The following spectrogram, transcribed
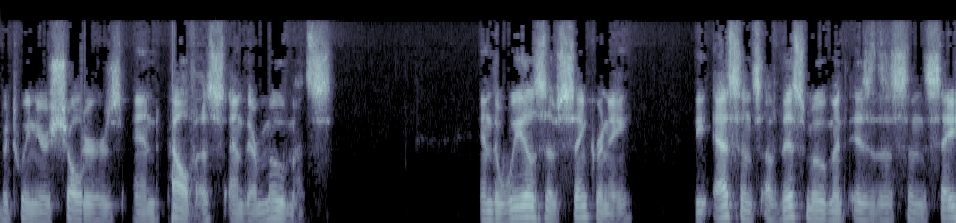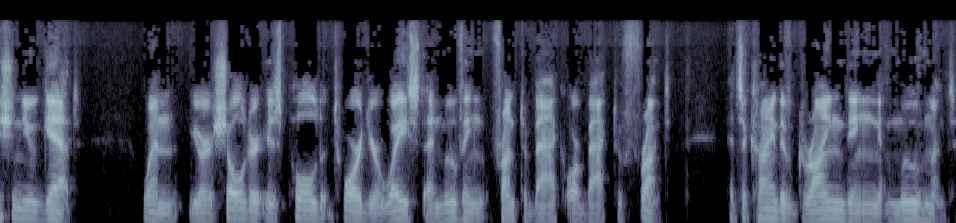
between your shoulders and pelvis and their movements. In the wheels of synchrony, the essence of this movement is the sensation you get when your shoulder is pulled toward your waist and moving front to back or back to front. It's a kind of grinding movement.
